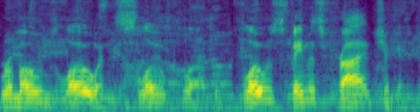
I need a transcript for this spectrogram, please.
Ramon's Low and Slow Club. Flo's Famous Fried Chicken.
